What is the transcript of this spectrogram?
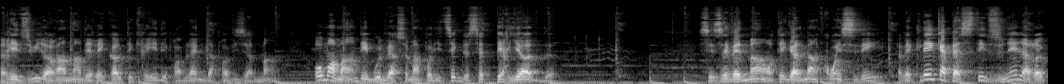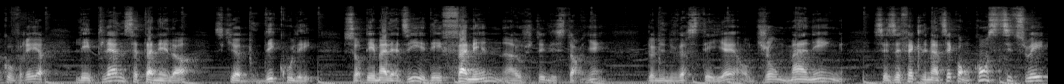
réduit le rendement des récoltes et créé des problèmes d'approvisionnement au moment des bouleversements politiques de cette période. Ces événements ont également coïncidé avec l'incapacité du Nil à recouvrir les plaines cette année-là, ce qui a découlé sur des maladies et des famines, a ajouté l'historien de l'Université Yale, Joe Manning. Ces effets climatiques ont constitué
